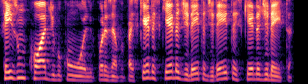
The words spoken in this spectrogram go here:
Fez um código com o olho, por exemplo, para esquerda, esquerda, direita, direita, esquerda, direita.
